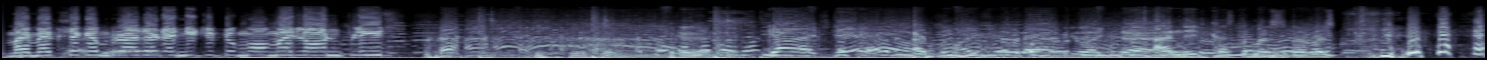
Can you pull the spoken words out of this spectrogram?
My Mexican brother, I need you to mow my lawn, please. God damn! Why you doing at like that? I need customer service.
